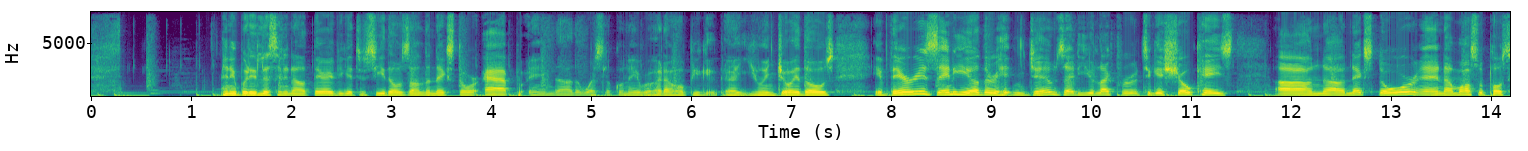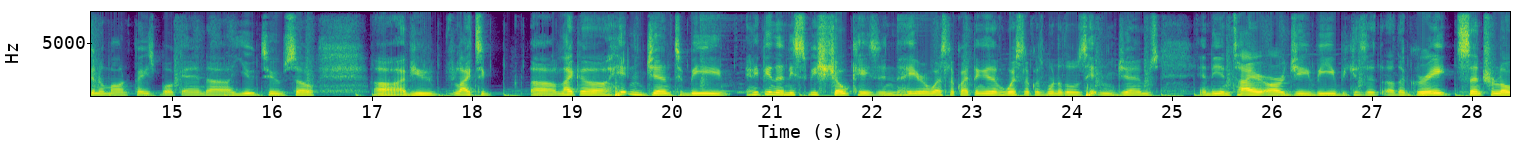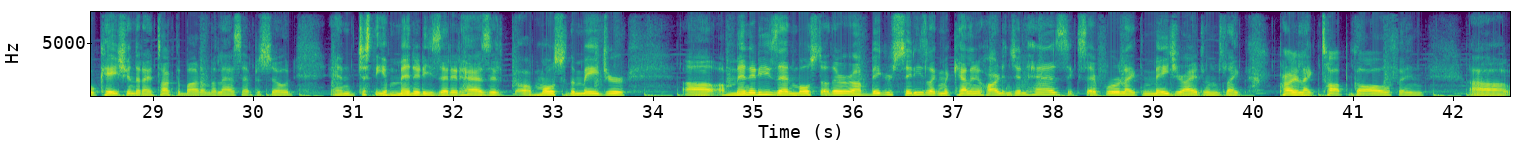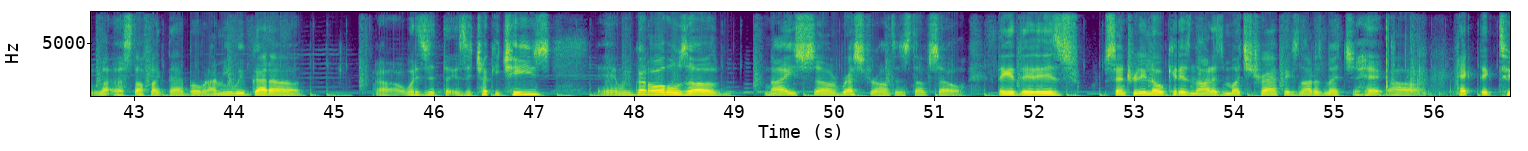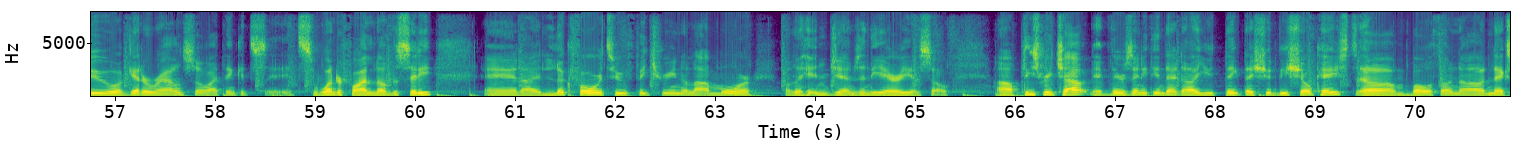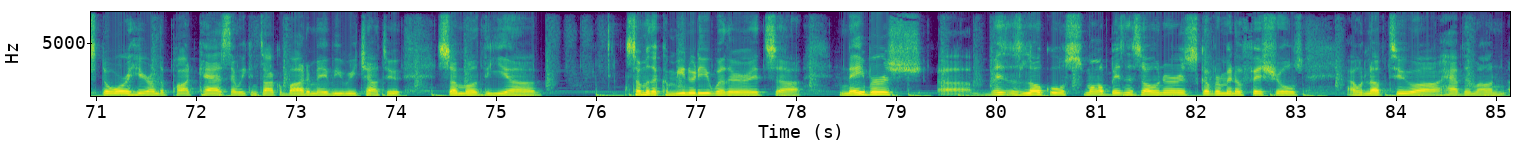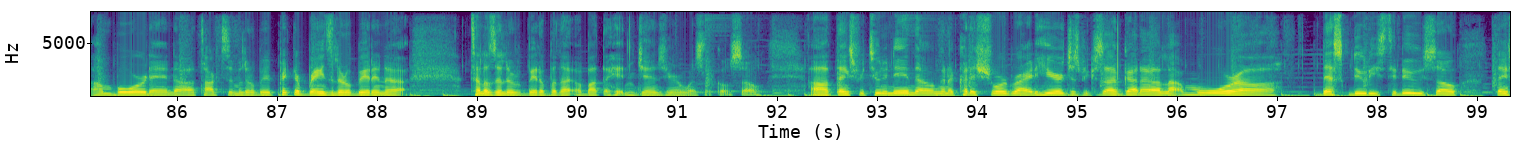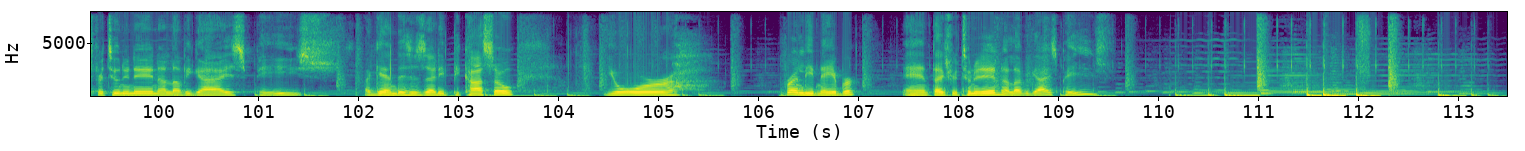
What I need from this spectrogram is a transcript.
anybody listening out there, if you get to see those on the Nextdoor app in uh, the Weslaco neighborhood, I hope you uh, you enjoy those. If there is any other hidden gems that you'd like for to get showcased on uh, Nextdoor, and I'm also posting them on Facebook and uh, YouTube. So uh, if you like to uh, like a hidden gem to be anything that needs to be showcased in here in Weslaco. I think that Weslaco was one of those hidden gems in the entire RGV because of the great central location that I talked about on the last episode and just the amenities that it has. It, uh, most of the major uh, amenities that most other uh, bigger cities like McAllen and Harlingen has, except for like major items like probably like Top Golf and uh, stuff like that. But I mean, we've got a what is it? Is it Chuck E. Cheese? And we've got all those uh, nice uh, restaurants and stuff. So I think it, is centrally located. It's not as much traffic. It's not as much he- uh, hectic to uh, get around. So I think it's it's wonderful. I love the city, and I look forward to featuring a lot more of the hidden gems in the area. So. Uh, please reach out if there's anything that uh, you think that should be showcased, um, both on Nextdoor here on the podcast that we can talk about, and maybe reach out to some of the some of the community, whether it's uh, neighbors, uh, business, local small business owners, government officials. I would love to uh, have them on, on board and uh, talk to them a little bit, pick their brains a little bit, and uh, tell us a little bit about the, about the hidden gems here in Weslaco. So, uh, thanks for tuning in. I'm gonna cut it short right here, just because I've got a lot more desk duties to do. So, thanks for tuning in. I love you guys. Peace. Again, this is Eddie Picasso, your friendly neighbor. And thanks for tuning in. I love you guys. Peace.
